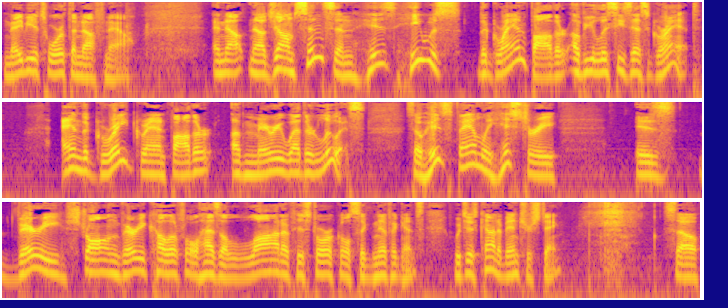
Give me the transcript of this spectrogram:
maybe it's worth enough now. And now, now John Simpson, his, he was the grandfather of Ulysses S. Grant and the great grandfather of Meriwether Lewis. So his family history is very strong, very colorful, has a lot of historical significance, which is kind of interesting. So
